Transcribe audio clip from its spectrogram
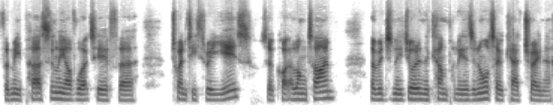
For me personally, I've worked here for 23 years, so quite a long time. Originally joining the company as an AutoCAD trainer,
